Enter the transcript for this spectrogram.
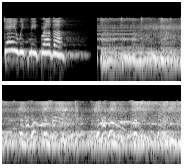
Stay with me, brother.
